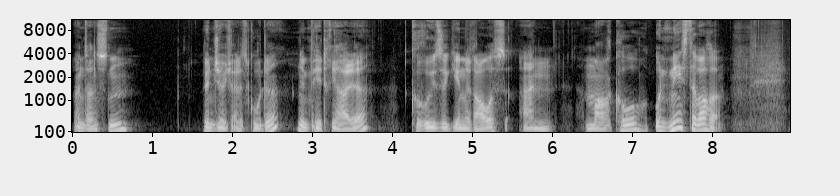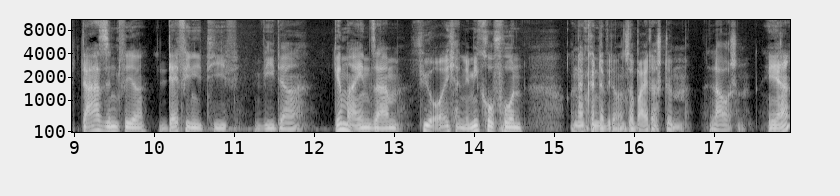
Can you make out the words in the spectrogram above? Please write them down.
ansonsten wünsche ich euch alles Gute in Petri Halle. Grüße gehen raus an Marco. Und nächste Woche, da sind wir definitiv wieder gemeinsam für euch an dem Mikrofon. Und dann könnt ihr wieder unsere beider Stimmen lauschen. Ja?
